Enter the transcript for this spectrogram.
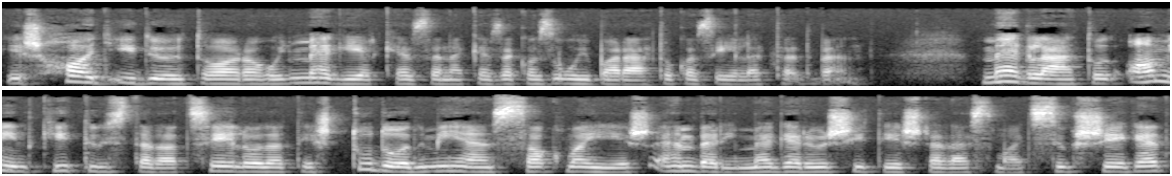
és hagy időt arra, hogy megérkezzenek ezek az új barátok az életedben meglátod, amint kitűzted a célodat, és tudod, milyen szakmai és emberi megerősítésre lesz majd szükséged,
